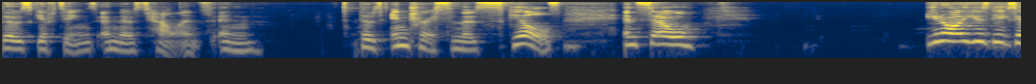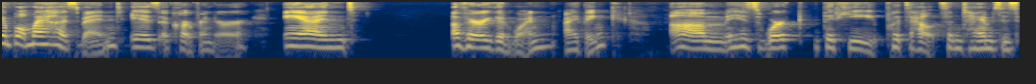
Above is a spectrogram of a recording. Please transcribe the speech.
those giftings and those talents and those interests and those skills. And so, you know, I'll use the example my husband is a carpenter and a very good one, I think. Um, his work that he puts out sometimes is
